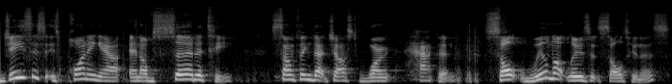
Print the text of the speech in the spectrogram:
Jesus is pointing out an absurdity, something that just won't happen. Salt will not lose its saltiness.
